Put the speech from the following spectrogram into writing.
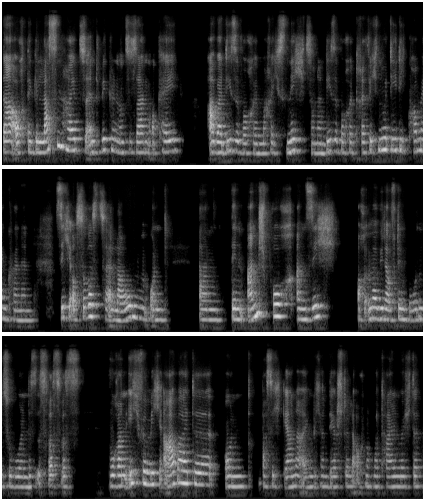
da auch eine Gelassenheit zu entwickeln und zu sagen, okay, aber diese Woche mache ich es nicht, sondern diese Woche treffe ich nur die, die kommen können. Sich auch sowas zu erlauben und ähm, den Anspruch an sich auch immer wieder auf den Boden zu holen, das ist was, was woran ich für mich arbeite und was ich gerne eigentlich an der Stelle auch nochmal teilen möchte.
